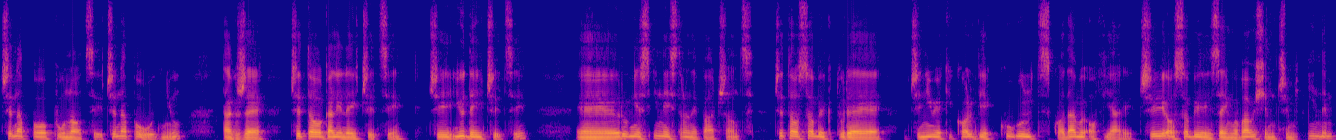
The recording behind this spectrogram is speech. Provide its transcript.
czy na po północy, czy na południu, także czy to Galilejczycy, czy Judejczycy, e, również z innej strony patrząc, czy to osoby, które czyniły jakikolwiek kult, składały ofiary, czy osoby zajmowały się czymś innym,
